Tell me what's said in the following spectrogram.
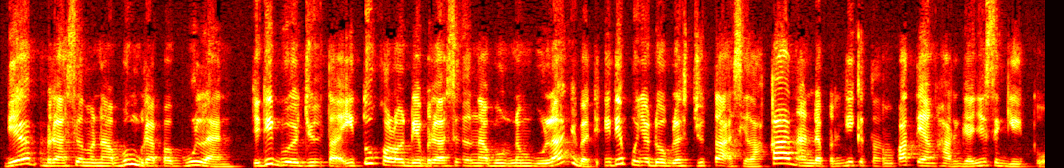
dia berhasil menabung berapa bulan. Jadi 2 juta itu kalau dia berhasil nabung 6 bulan, ya berarti dia punya 12 juta. Silakan Anda pergi ke tempat yang harganya segitu.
